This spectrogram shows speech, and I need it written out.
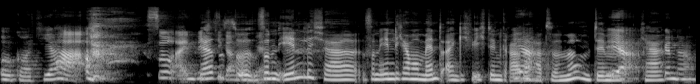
oh Gott, ja. so ein wichtiger ja, es ist so, so ein ähnlicher, so ein ähnlicher Moment eigentlich, wie ich den gerade ja. hatte, ne? Mit dem, ja, ja, genau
